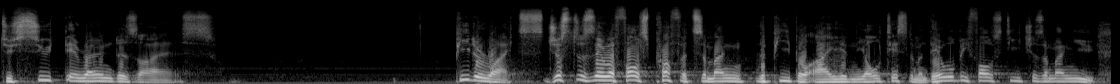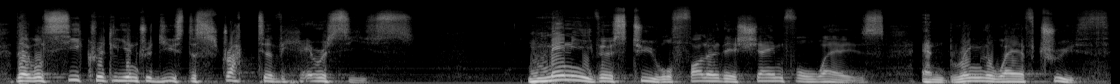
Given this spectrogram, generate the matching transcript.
to suit their own desires. Peter writes, just as there were false prophets among the people, i.e., in the Old Testament, there will be false teachers among you. They will secretly introduce destructive heresies. Many, verse 2, will follow their shameful ways and bring the way of truth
